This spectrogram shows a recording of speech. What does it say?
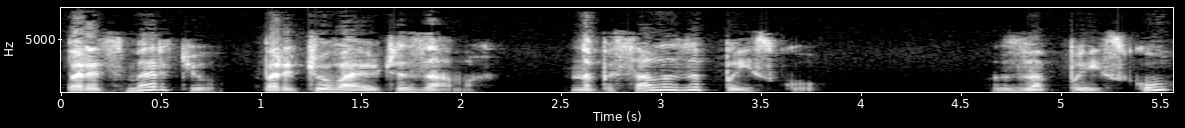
перед смертю, перечуваючи замах, написала записку. Записку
